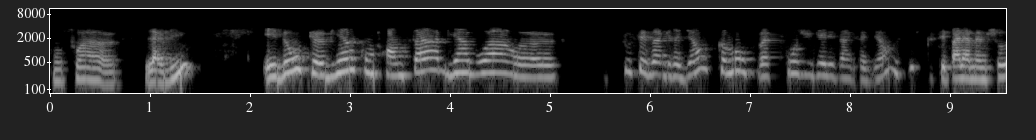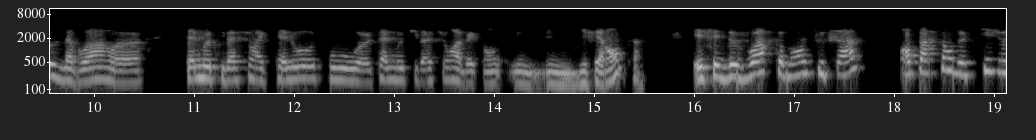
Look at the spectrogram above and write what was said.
conçois euh, la vie. Et donc, euh, bien comprendre ça, bien voir euh, tous ces ingrédients, comment on va conjuguer les ingrédients aussi, parce que c'est pas la même chose d'avoir telle motivation avec telle autre ou telle motivation avec une, une différente. Et c'est de voir comment tout ça, en partant de qui je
